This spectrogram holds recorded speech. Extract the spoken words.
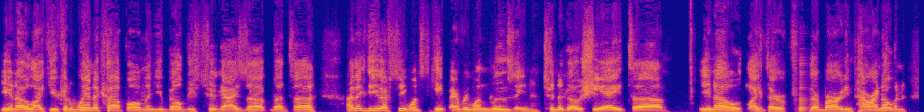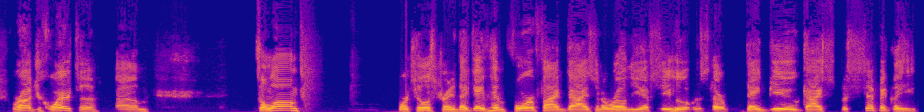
you know, like you could win a couple and then you build these two guys up. But uh, I think the UFC wants to keep everyone losing to negotiate, uh, you know, like their for their bargaining power. I know when Roger Huerta, um, it's a long time. Sports Illustrated, they gave him four or five guys in a row in the UFC who it was their debut, guys specifically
